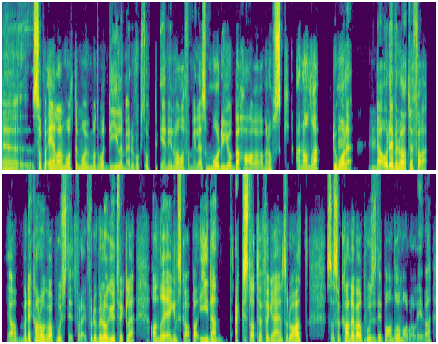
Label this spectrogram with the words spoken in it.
Eh, så på en eller annen måte må vi måtte bare deale med Du vokste opp i en innvandrerfamilie, så må du jobbe hardere med norsk enn andre. Du må mm. det. Mm. Ja, og det vil være tøffere. Ja, men det kan òg være positivt for deg, for du vil òg utvikle andre egenskaper i den ekstra tøffe greien som du har hatt. Så, så kan det være positivt på andre områder av livet.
